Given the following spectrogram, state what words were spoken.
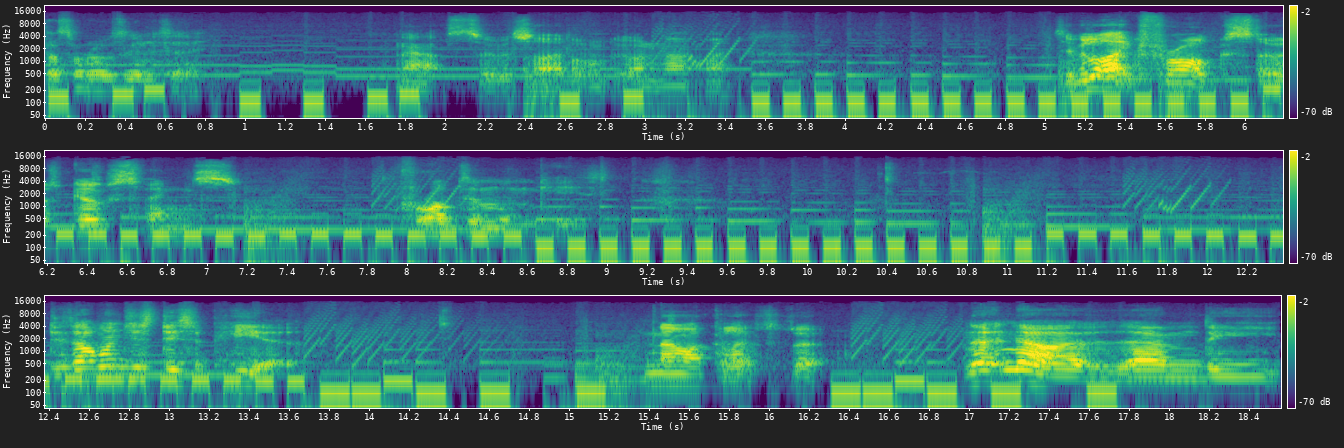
That's what I was gonna say. Nah, it's suicidal. I'm going that way. So they look like frogs, those ghost things. Frogs and monkeys. Did that one just disappear? No, I collected it. No, no. Um, the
